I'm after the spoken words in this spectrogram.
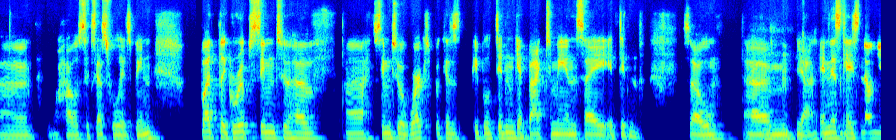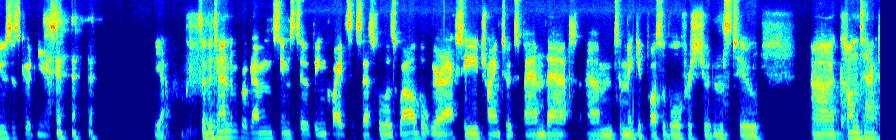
uh, how successful it's been. But the groups seem to have uh, seem to have worked because people didn't get back to me and say it didn't. So um, yeah, in this case, no news is good news. yeah. So the tandem program seems to have been quite successful as well, but we're actually trying to expand that um, to make it possible for students to uh, contact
